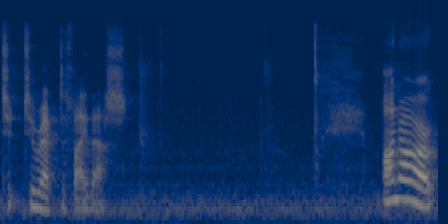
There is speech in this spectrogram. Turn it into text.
to, to rectify that. On our,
